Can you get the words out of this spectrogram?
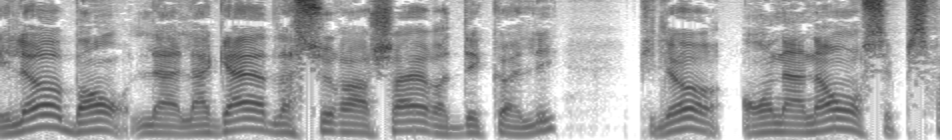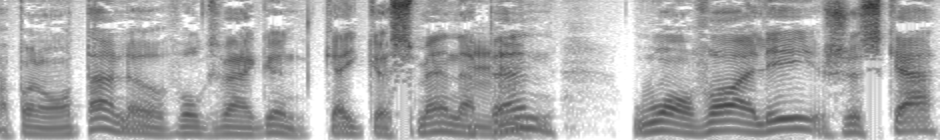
Et là, bon, la, guerre de la surenchère a décollé. Puis là, on annonce, et puis ça fait pas longtemps, là, Volkswagen, quelques semaines à mhm. peine, où on va aller jusqu'à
